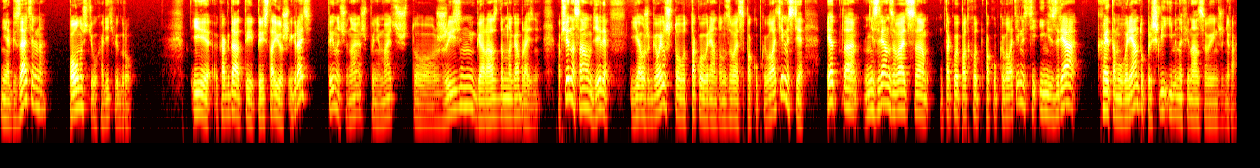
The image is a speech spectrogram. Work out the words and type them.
Не обязательно полностью уходить в игру. И когда ты перестаешь играть, ты начинаешь понимать, что жизнь гораздо многообразнее. Вообще, на самом деле, я уже говорил, что вот такой вариант, он называется покупкой волатильности. Это не зря называется такой подход покупкой волатильности, и не зря к этому варианту пришли именно финансовые инженера.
